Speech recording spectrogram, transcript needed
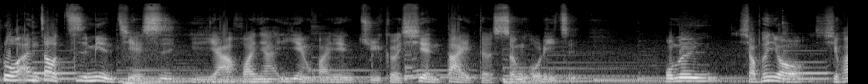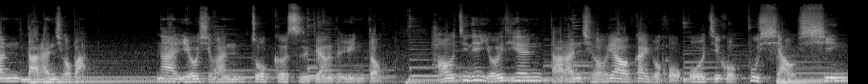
若按照字面解释，以牙还牙，以眼还眼。举个现代的生活例子，我们小朋友喜欢打篮球吧？那也有喜欢做各式各样的运动。好，今天有一天打篮球要盖个火锅，结果不小心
